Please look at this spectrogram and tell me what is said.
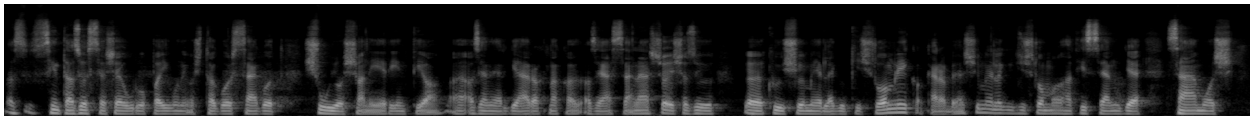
az, szinte az összes Európai Uniós tagországot súlyosan érinti a, az energiáraknak az elszállása, és az ő külső mérlegük is romlik, akár a belső mérlegük is romolhat, hiszen ugye számos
